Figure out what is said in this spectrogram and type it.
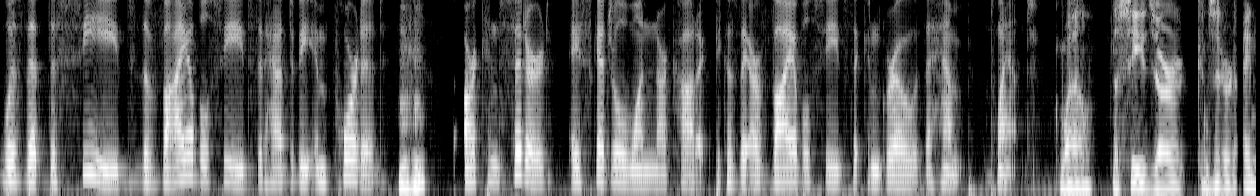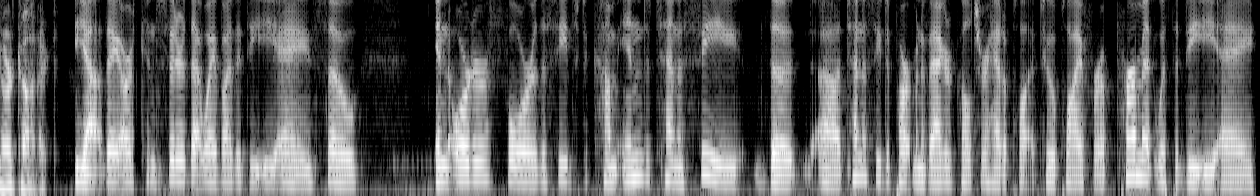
was that the seeds, the viable seeds that had to be imported, are considered a Schedule One narcotic because they are viable seeds that can grow the hemp plant. wow. The seeds are considered a narcotic. Yeah, they are considered that way by the DEA. So, in order for the seeds to come into Tennessee, the uh, Tennessee Department of Agriculture had apply, to apply for a permit with the DEA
